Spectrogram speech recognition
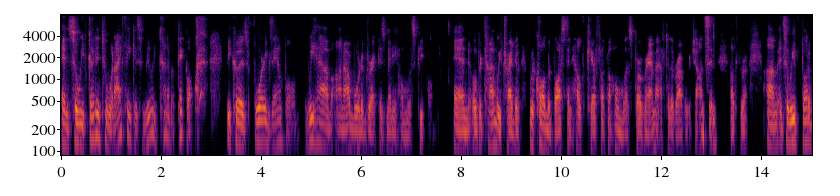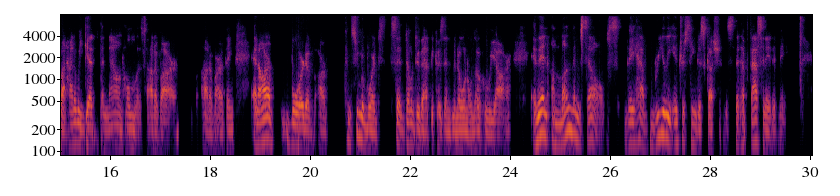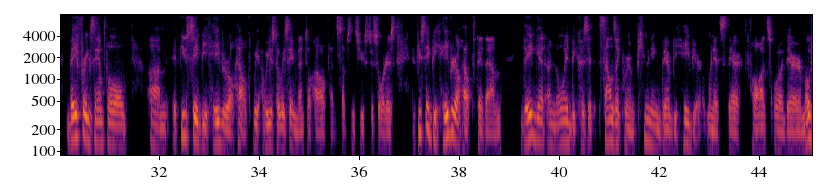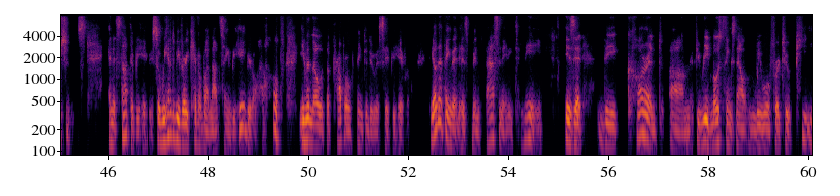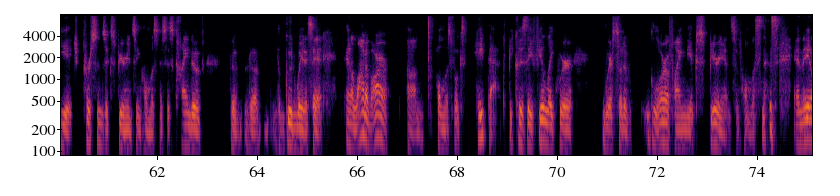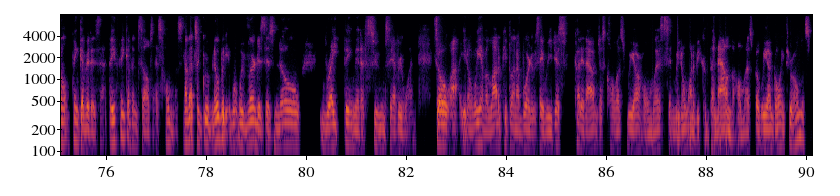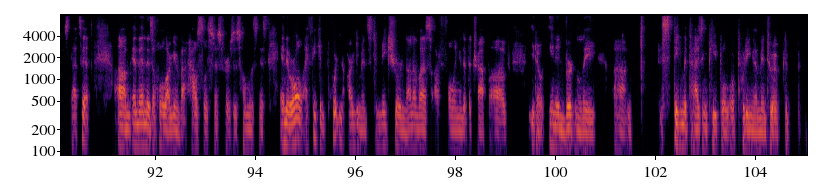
And so we've got into what I think is really kind of a pickle because, for example, we have on our board of directors many homeless people. And over time, we've tried to, we're called the Boston Healthcare for the Homeless program after the Robert Johnson Healthcare. Um, and so we've thought about how do we get the noun homeless out of our out of our thing. And our board of our consumer board said don't do that because then no one will know who we are. And then among themselves they have really interesting discussions that have fascinated me. They for example um, if you say behavioral health we, we used to always say mental health and substance use disorders. If you say behavioral health to them they get annoyed because it sounds like we're impugning their behavior when it's their thoughts or their emotions and it's not their behavior. So we have to be very careful about not saying behavioral health even though the proper thing to do is say behavioral. The other thing that has been fascinating to me is that the current um, if you read most things now we will refer to peh persons experiencing homelessness as kind of the, the the good way to say it. And a lot of our um, homeless folks hate that because they feel like we're we're sort of glorifying the experience of homelessness and they don't think of it as that. They think of themselves as homeless. Now that's a group. Nobody what we've learned is there's no right thing that assumes everyone. So, uh, you know, we have a lot of people on our board who say we just cut it out and just call us we are homeless and we don't want to be the noun the homeless, but we are going through homelessness. That's it. Um, and then there's a whole argument about houselessness versus homelessness. And they were all, I think, important arguments to make sure none of us are falling into the trap of, you know, inadvertently um, stigmatizing people or putting them into a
